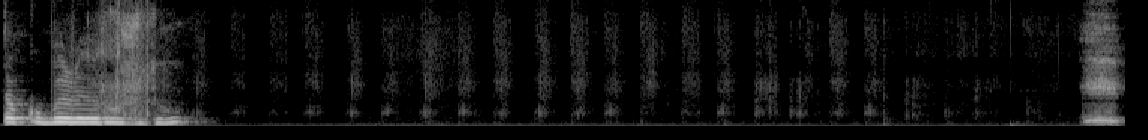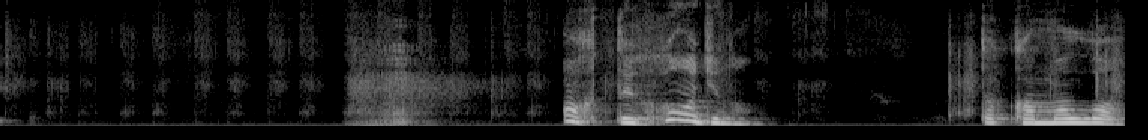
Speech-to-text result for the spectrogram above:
Так убери ружье. Ах ти гадіна. Така мала.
